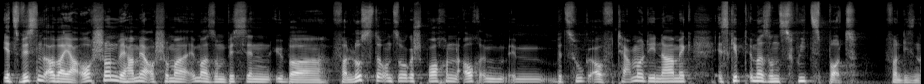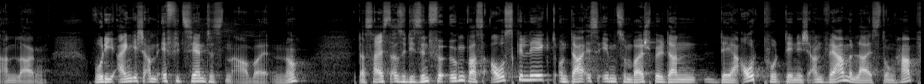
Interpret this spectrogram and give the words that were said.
Jetzt wissen wir aber ja auch schon, wir haben ja auch schon mal immer so ein bisschen über Verluste und so gesprochen, auch im, im Bezug auf Thermodynamik. Es gibt immer so einen Sweet Spot von diesen Anlagen, wo die eigentlich am effizientesten arbeiten. Ne? Das heißt also, die sind für irgendwas ausgelegt und da ist eben zum Beispiel dann der Output, den ich an Wärmeleistung habe,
